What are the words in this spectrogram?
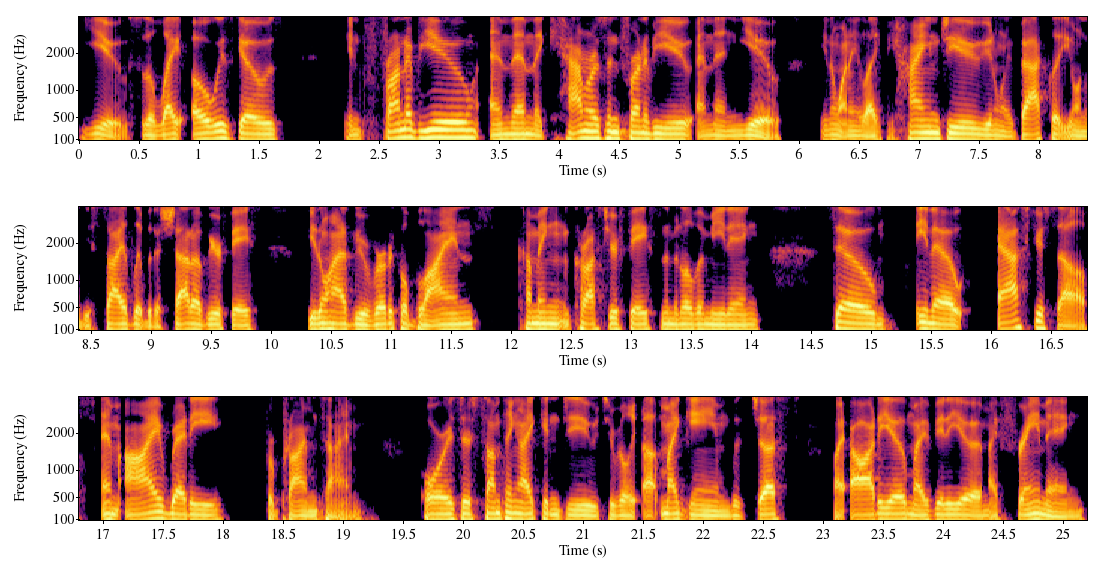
you. So the light always goes in front of you, and then the camera's in front of you, and then you. You don't want any light behind you. You don't want to backlit. You want to be side lit with a shadow of your face. You don't have your vertical blinds coming across your face in the middle of a meeting. So, you know, ask yourself, am I ready for prime time? Or is there something I can do to really up my game with just my audio, my video, and my framing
